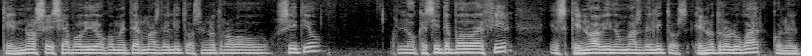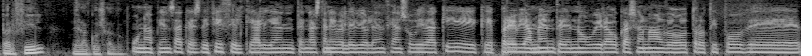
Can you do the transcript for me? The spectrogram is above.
que no sé si ha podido cometer más delitos en otro sitio. Lo que sí te puedo decir es que no ha habido más delitos en otro lugar con el perfil del acusado. Una piensa que es difícil que alguien tenga este nivel de violencia en su vida aquí y que previamente no hubiera ocasionado otro tipo de,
